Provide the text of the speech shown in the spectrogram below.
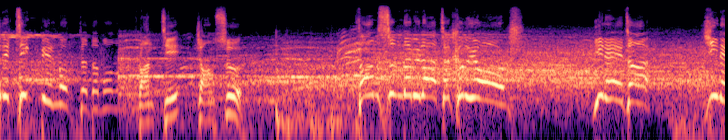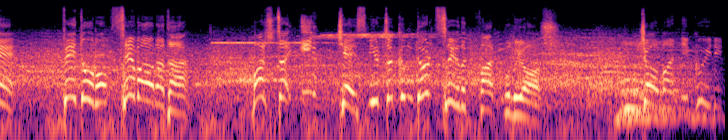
Kritik bir noktada mola. Franti, Cansu. Thompson da bloğa takılıyor. Yine Eda, yine Fedoroseva orada. Maçta ilk kez bir takım 4 sayılık fark buluyor. Giovanni Guidi.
